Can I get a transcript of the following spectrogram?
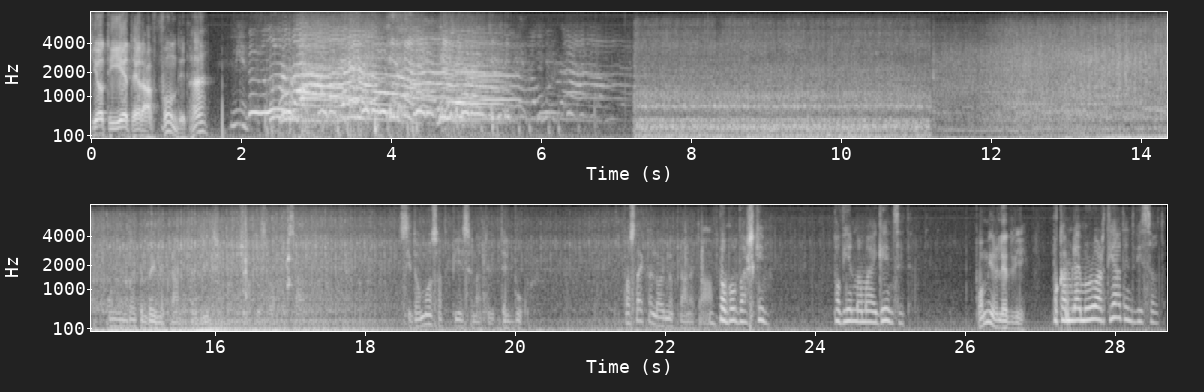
Kjo të jetë hera e fundit, ha? Unë mendoj të bëjmë plan të përgjithshëm për qytetin e Kosovës. Sidomos atë pjesën aty del bukur. Pastaj kalojmë në planet afër. Bobo Bashkim. Po vjen mama e Gencit. Po mirë, le të vi. Po kam lajmëruar tjatin të vi sot.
